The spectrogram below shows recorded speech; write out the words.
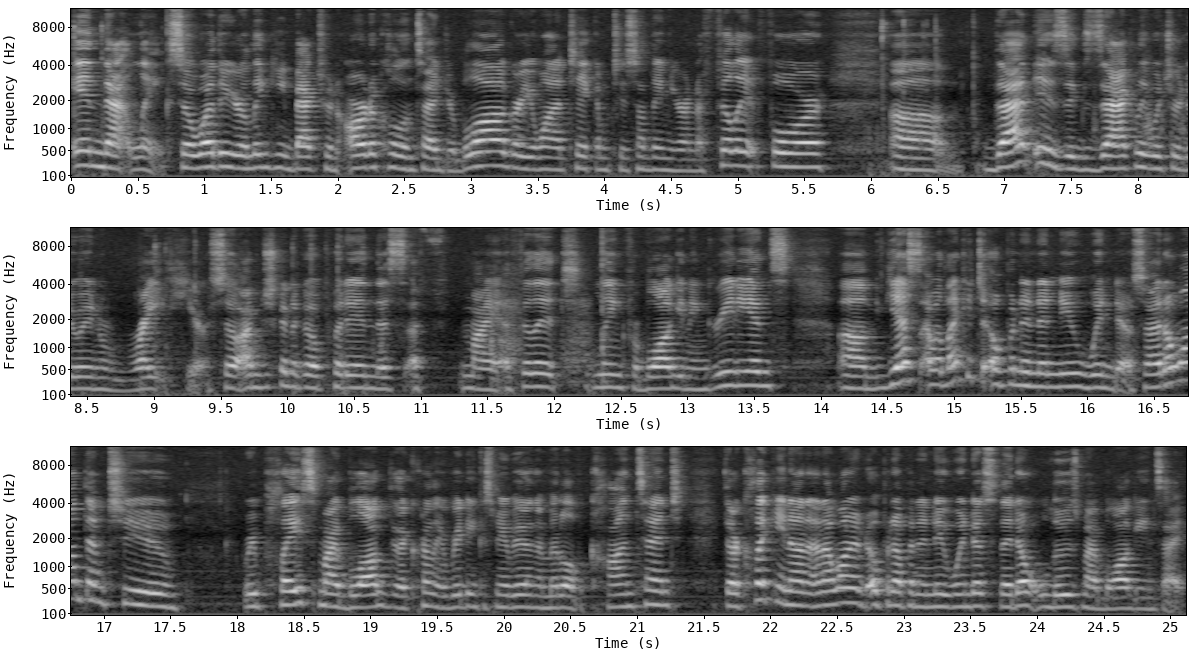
in that link. So whether you're linking back to an article inside your blog or you want to take them to something you're an affiliate for, um, that is exactly what you're doing right here. So I'm just going to go put in this uh, my affiliate link for blogging ingredients. Um, yes, I would like it to open in a new window. So I don't want them to replace my blog that they're currently reading because maybe they're in the middle of content they're clicking on and I want it to open up in a new window so they don't lose my blogging site.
